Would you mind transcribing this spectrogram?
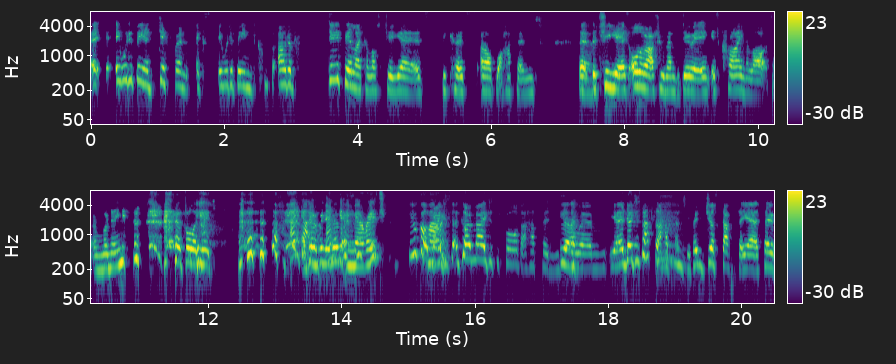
it, it, would have been a different, it would have been out of, do you feel like I lost two years because of what happened? The, yeah. the two years, all I actually remember doing is crying a lot and running. That's all I did. I, got, I really and getting married. You got, got married. married. Got married just before that happened. Yeah. So, um, yeah. No, just after that happened actually, but just after. Yeah. So,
